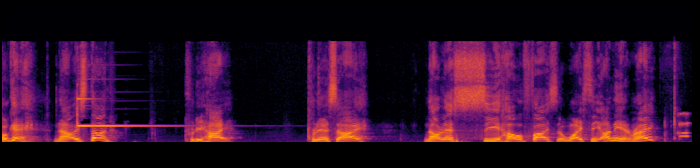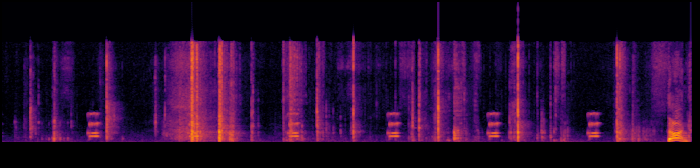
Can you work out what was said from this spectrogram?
Okay, now it's done. Pretty high. Put it aside. Now let's see how far is the YC onion, right? Done.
